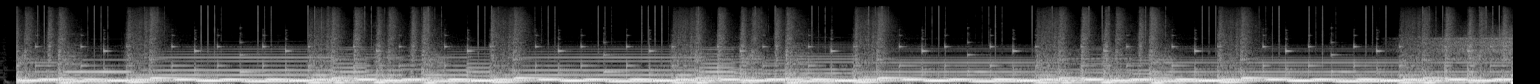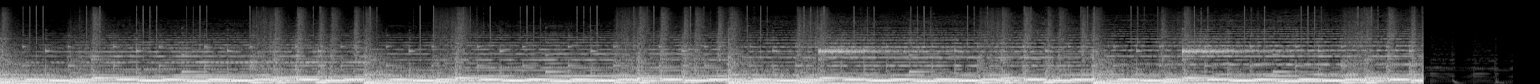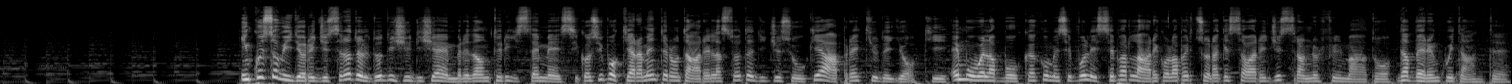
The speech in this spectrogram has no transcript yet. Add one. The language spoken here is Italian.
In questo video registrato il 12 dicembre da un turista in Messico si può chiaramente notare la statua di Gesù che apre e chiude gli occhi e muove la bocca come se volesse parlare con la persona che stava registrando il filmato. Davvero inquietante.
